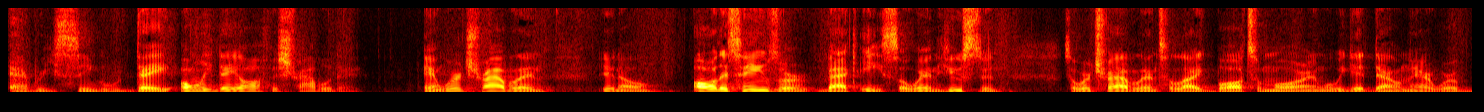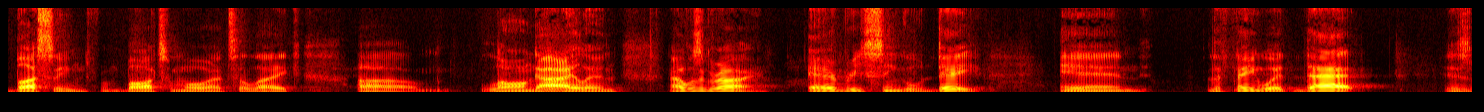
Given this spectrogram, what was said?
every single day. Only day off is travel day. And we're traveling, you know, all the teams are back east. So we're in Houston. So we're traveling to like Baltimore. And when we get down there, we're busing from Baltimore to like um, Long Island. That was a grind every single day. And the thing with that is,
